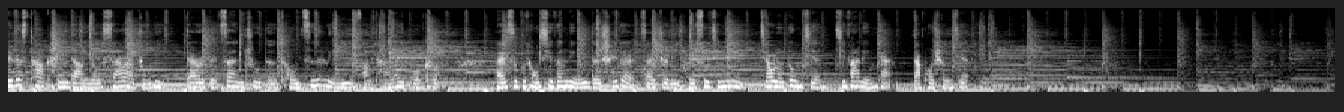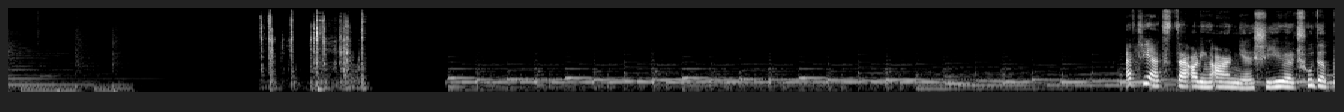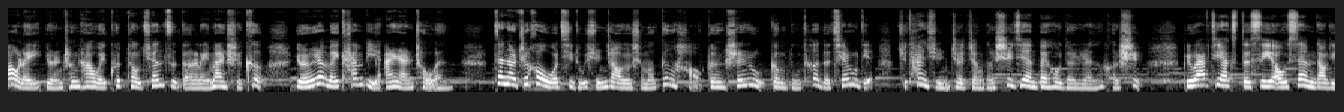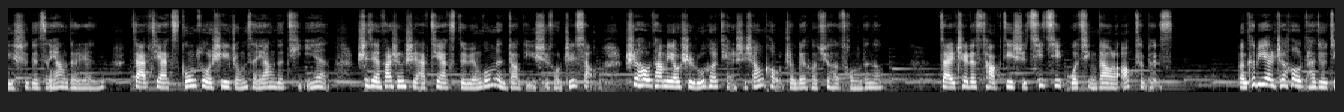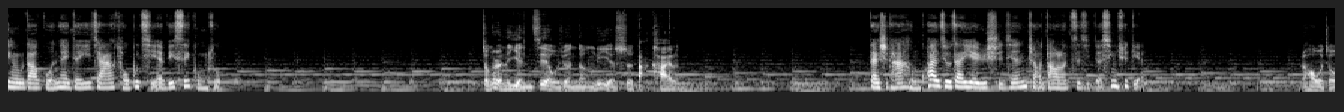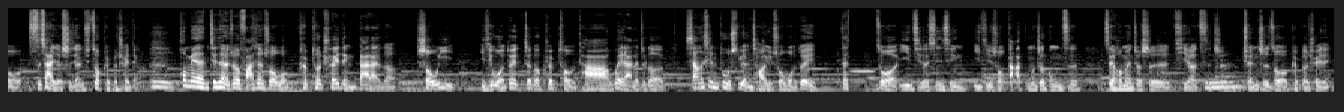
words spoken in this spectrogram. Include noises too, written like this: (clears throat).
Traders Talk 是一档由 Sarah 主理、Deribit 赞助的投资领域访谈类播客。来自不同细分领域的 Trader 在这里回溯经历、交流洞见、激发灵感、打破成见。FTX 在二零二二年十一月初的暴雷，有人称它为 crypto 圈子的雷曼时刻，有人认为堪比安然丑闻。在那之后，我企图寻找有什么更好、更深入、更独特的切入点，去探寻这整个事件背后的人和事。比如，FTX 的 CEO Sam 到底是个怎样的人？在 FTX 工作是一种怎样的体验？事件发生时，FTX 的员工们到底是否知晓？事后他们又是如何舔舐伤口，准备何去何从的呢？在 Traders Talk 第十七期，我请到了 Octopus。本科毕业了之后，他就进入到国内的一家头部企业 VC 工作。整个人的眼界，我觉得能力也是打开了。但是他很快就在业余时间找到了自己的兴趣点。然后我就私下里的时间去做 crypto trading 了。嗯。后面渐渐的就发现，说我 crypto trading 带来的收益，以及我对这个 crypto 它未来的这个相信度是远超于说我对。做一级的信心，以及说打工的这个工资，所以后面就是提了辞职，全职做 crypto trading。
